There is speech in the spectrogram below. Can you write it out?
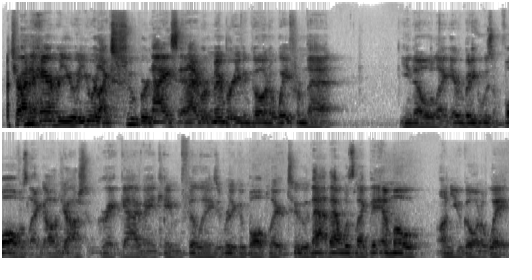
trying to hammer you, and you were like super nice. And I remember even going away from that you know, like everybody who was involved was like, "Oh, Josh is a great guy, man. He came and filled in. He's a really good ball player too." And that that was like the mo on you going away.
